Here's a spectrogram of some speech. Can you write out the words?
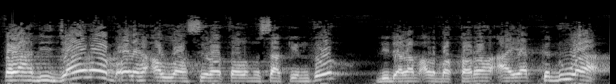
telah dijawab oleh Allah siratal mustaqim itu di dalam Al-Baqarah ayat kedua.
